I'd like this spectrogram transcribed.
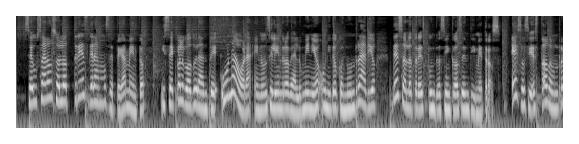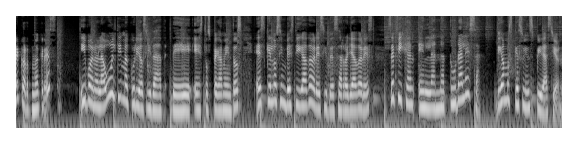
Se usaron solo 3 gramos de pegamento y se colgó durante una hora en un cilindro de aluminio unido con un radio de solo 3.5 centímetros. Eso sí es todo un récord, ¿no crees? Y bueno, la última curiosidad de estos pegamentos es que los investigadores y desarrolladores se fijan en la naturaleza digamos que su inspiración,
